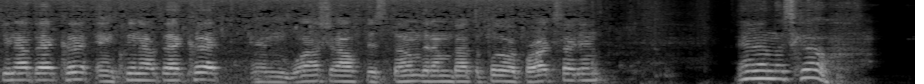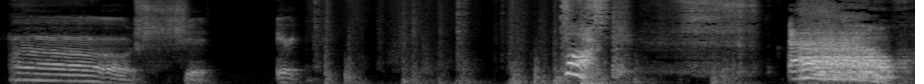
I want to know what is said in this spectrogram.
Clean out that cut and clean out that cut and wash off this thumb that I'm about to put our peroxide in. And let's go. Oh, shit. Here Fuck! Ow!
